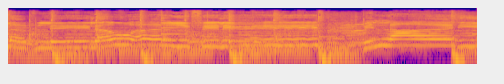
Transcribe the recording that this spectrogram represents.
لا بليلة وألف ليل بالعالي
